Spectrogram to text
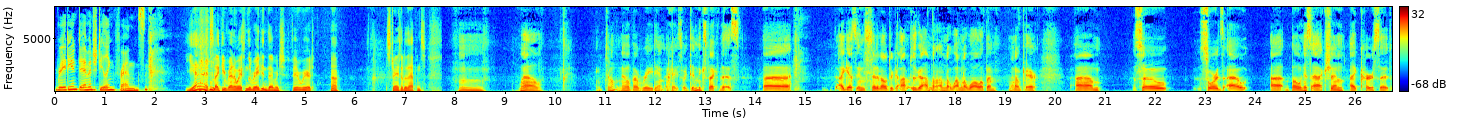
radiant damage dealing friends. Yeah, it's like he ran away from the radiant damage. Very weird. Huh. Strange that it happens. Hmm. Well, I don't know about Radiant. Okay, so I didn't expect this. Uh, I guess instead of Eldritch, I'm just gonna, I'm gonna, I'm gonna, I'm gonna wallop him. I don't care. Um, so swords out. Uh, bonus action. I curse it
